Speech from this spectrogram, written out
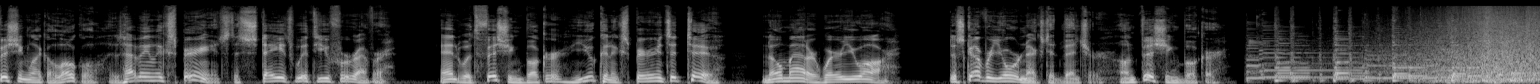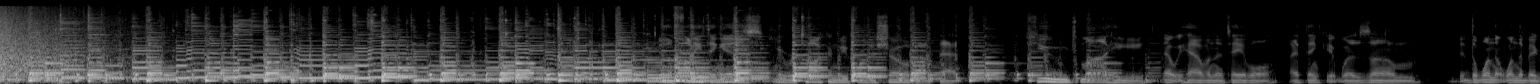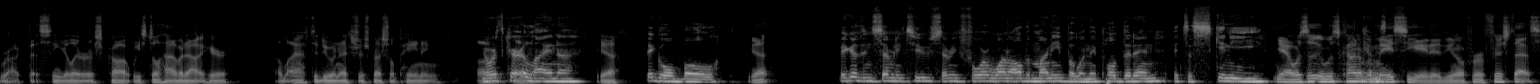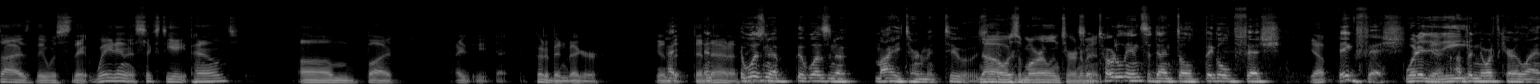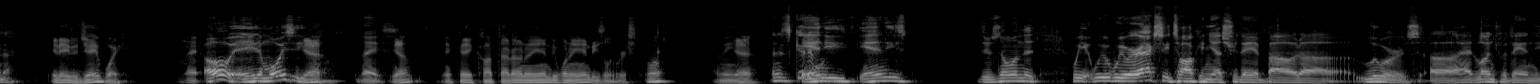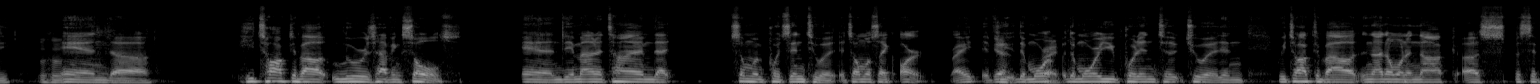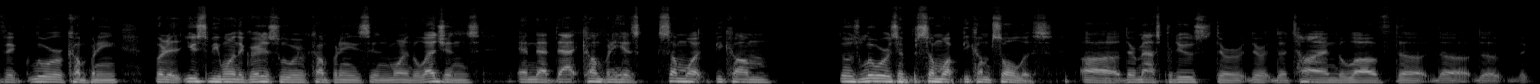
Fishing like a local is having an experience that stays with you forever. And with Fishing Booker, you can experience it too, no matter where you are. Discover your next adventure on Fishing Booker. The funny thing is, we were talking before the show about that huge mahi that we have on the table. I think it was um, the, one that won the big rock that Singularis caught. We still have it out here. Um, I have to do an extra special painting. North. Carolina, Yeah, big old bull, yeah. bigger than 72, 74, won all the money, but when they pulled it in, it's a skinny. Yeah, it was it was kind of emaciated, you know, for a fish that size. They was they weighed in at sixty eight pounds, um, but I it, it could have been bigger you know, than and that. I It wasn't a it wasn't a mahi tournament too. It was no, it was a marlin so tournament. totally incidental. Big old fish, yep, big fish. What did it eat? up in North Carolina? it ate a J boy. Like, oh, it ate a moisey. Yeah, Nice. yeah. Okay, caught that on Andy, one of Andy's lures. Well, I mean, Yeah, And it's good. Andy, Andy's. There's no one that we, we we were actually talking yesterday about uh, lures. Uh, I had lunch with Andy, Mm-hmm. and uh, he talked about lures having souls, and the amount of time that someone puts into it. It's almost like art, right? If Yeah, you the more right. the more you put into to it, and we talked about, and I don't want to knock a specific lure company, but it used to be one of the greatest lure companies and one of the legends, and that that company has somewhat become those lures have somewhat become soulless. Uh, they're mass produced. They're they're the time, the love, the the the the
